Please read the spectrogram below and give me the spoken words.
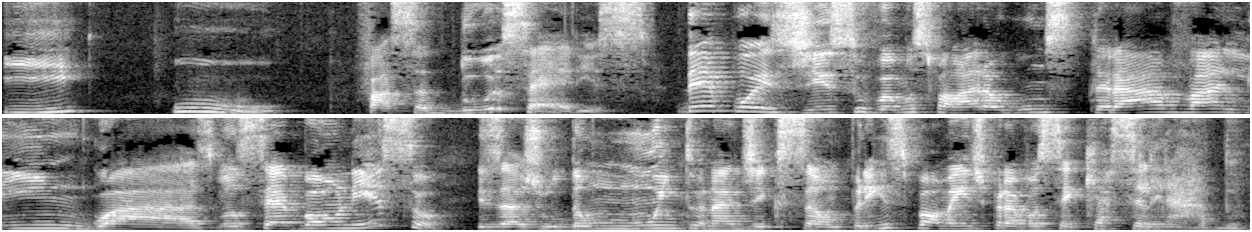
I, U. Faça duas séries. Depois disso, vamos falar alguns trava-línguas. Você é bom nisso? Eles ajudam muito na dicção, principalmente para você que é acelerado.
